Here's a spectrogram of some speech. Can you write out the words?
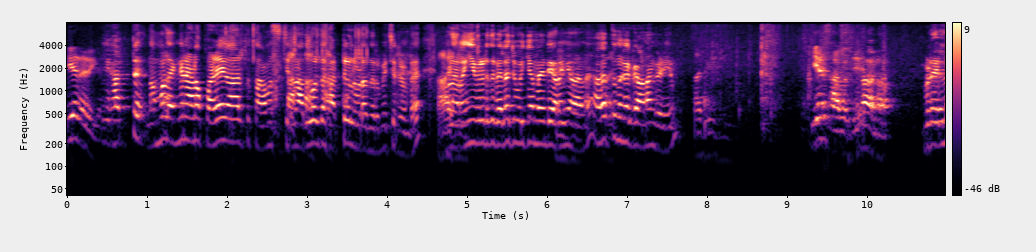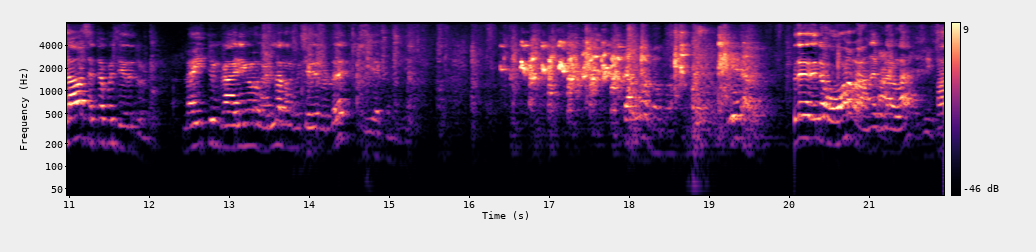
ഈ ഹട്ട് നമ്മൾ എങ്ങനെയാണോ പഴയ കാലത്ത് താമസിച്ചിരുന്നത് അതുപോലത്തെ ഹട്ടുകൾ ഇവിടെ നിർമ്മിച്ചിട്ടുണ്ട് നമ്മൾ ഇറങ്ങി ഇവരുടെ വില ചോദിക്കാൻ വേണ്ടി ഇറങ്ങിയതാണ് അകത്ത് നിങ്ങൾക്ക് കാണാൻ കഴിയും ഇവിടെ എല്ലാ സെറ്റപ്പും ചെയ്തിട്ടുണ്ട് ലൈറ്റും കാര്യങ്ങളും എല്ലാം നമുക്ക് ചെയ്തിട്ടുണ്ട്. ഈ ഏറ്റവും എം ഇത് ഇതിന്റെ ഓണറാണ് ഇവിടെയുള്ള. ഉള്ള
